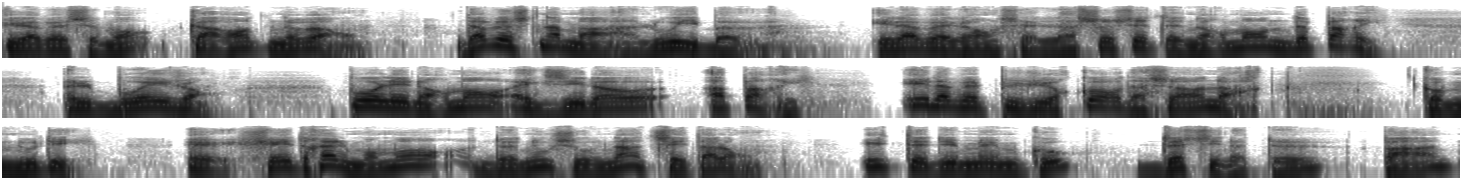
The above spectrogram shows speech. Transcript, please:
il avait seulement 49 ans. D'Avesnama, Louis Beuve, il avait lancé la Société normande de Paris, El Bouéjean, pour les Normands exilés à Paris. Il avait plusieurs cordes à son arc, comme nous dit, et j'aiderais le moment de nous souvenir de ses talents. Il était du même coup dessinateur, peintre,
